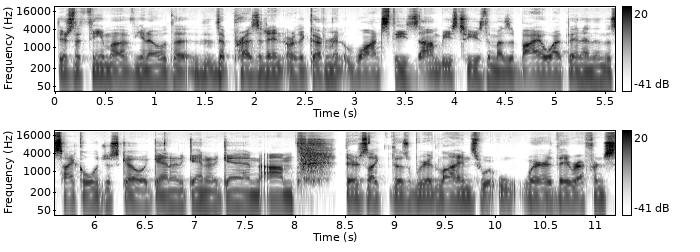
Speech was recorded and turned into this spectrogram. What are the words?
there's the theme of, you know, the the president or the government wants these zombies to use them as a bioweapon, and then the cycle will just go again and again and again. Um, there's like those weird lines w- where they reference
